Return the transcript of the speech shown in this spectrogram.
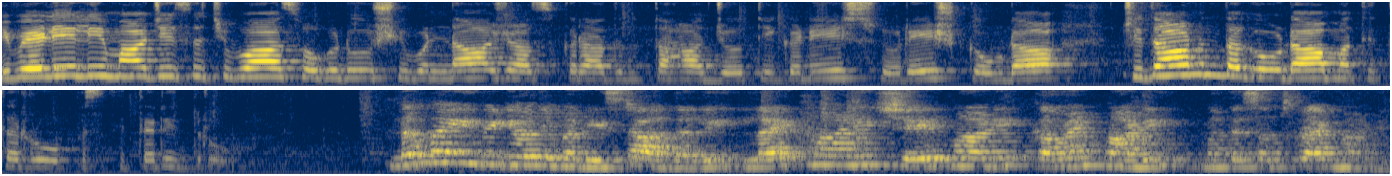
ಈ ವೇಳೆಯಲ್ಲಿ ಮಾಜಿ ಸಚಿವ ಸೊಗಡು ಶಿವಣ್ಣ, ಶಾಸಕರಾದಂತಹ ಜ್ಯೋತಿ ಗಣೇಶ್, ಸುರೇಶ್ ಗೌಡ, ಚಿದಾನಂದ ಗೌಡ ಮತ್ತಿತರರು ಉಪಸ್ಥಿತರಿದ್ದರು. ನಮ್ಮ ಈ ವಿಡಿಯೋ ನಿಮಗೆ ಇಷ್ಟ ಆದಲ್ಲಿ ಲೈಕ್ ಮಾಡಿ, ಶೇರ್ ಮಾಡಿ, ಕಮೆಂಟ್ ಮಾಡಿ ಮತ್ತೆ ಸಬ್ಸ್ಕ್ರೈಬ್ ಮಾಡಿ.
